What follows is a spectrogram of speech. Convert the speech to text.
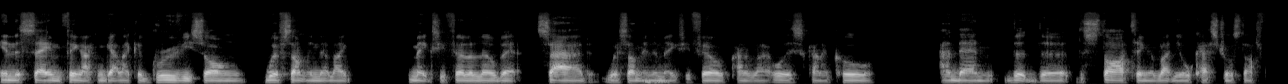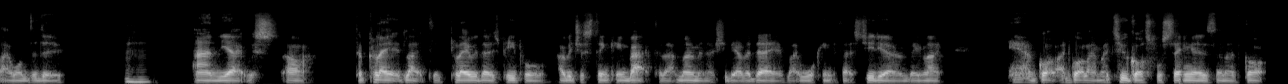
in the same thing i can get like a groovy song with something that like makes you feel a little bit sad with something that Mhm. makes you feel kind of like oh this is kind of cool and then the the the starting of like the orchestral stuff that i want to do Mhm. and yeah it was oh, to play like to play with those people i was just thinking back to that moment actually the other day of like walking to that studio and being like yeah i've got i've got like my two gospel singers and i've got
